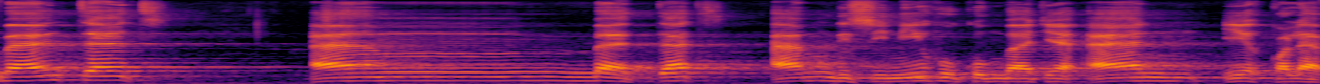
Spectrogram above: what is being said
ambatat ambatat. Am di sini hukum bacaan iqlab.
